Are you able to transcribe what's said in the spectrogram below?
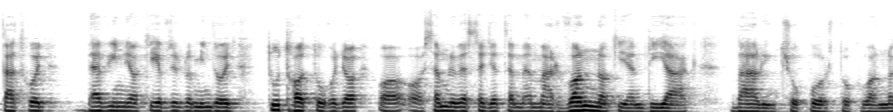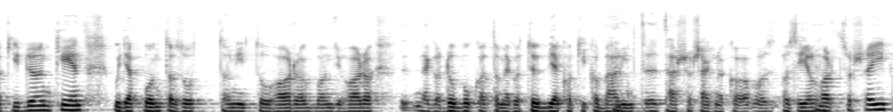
tehát hogy bevinni a képzésbe, mind hogy tudható, hogy a, a, a Szemlővesz Egyetemen már vannak ilyen diák, Bálint csoportok vannak időnként, ugye pont az ott tanító harag, bandi harag, meg a dobokata, meg a többiek, akik a Bálint társaságnak az, az élharcosai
